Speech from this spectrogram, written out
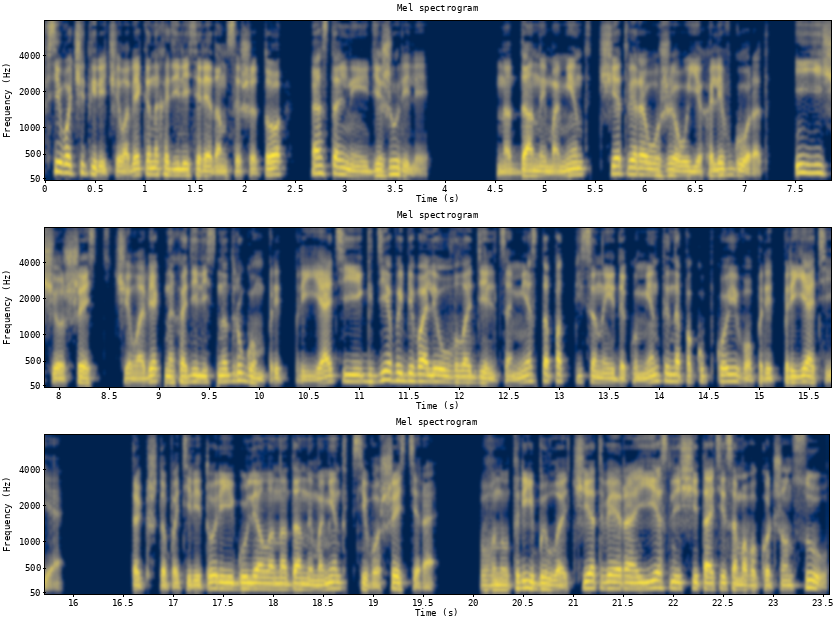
Всего четыре человека находились рядом с Ишито, остальные дежурили. На данный момент четверо уже уехали в город, и еще шесть человек находились на другом предприятии, где выбивали у владельца места подписанные документы на покупку его предприятия. Так что по территории гуляло на данный момент всего шестеро. Внутри было четверо, если считать и самого Кочонсу,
